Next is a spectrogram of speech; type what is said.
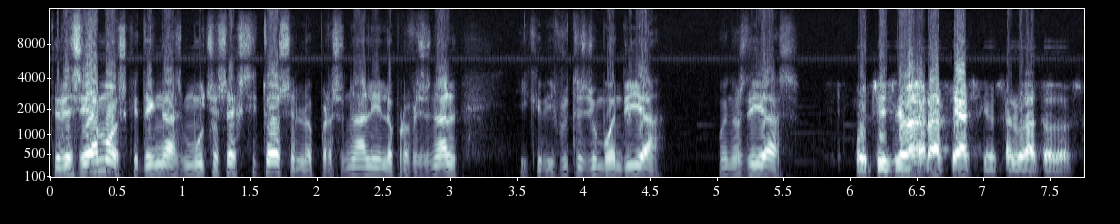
Te deseamos que tengas muchos éxitos en lo personal y en lo profesional y que disfrutes de un buen día. Buenos días. Muchísimas gracias y un saludo a todos.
